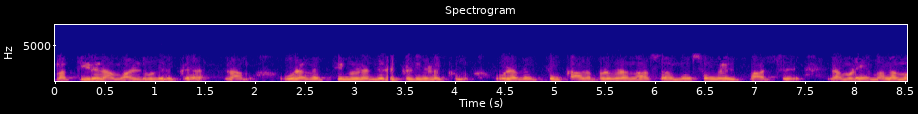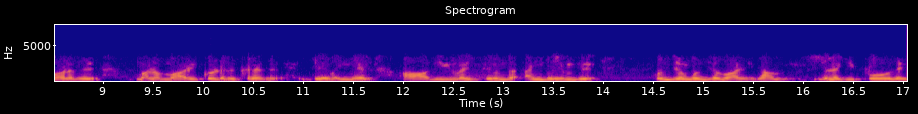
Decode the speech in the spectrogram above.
மத்தியில நாம் வாழ்ந்து கொண்டிருக்கிற நாம் உலகத்தின் உள்ள நெருக்கடிகளுக்கும் உலகத்தில் காணப்படுகிற நாச மோசங்களை பார்த்து நம்முடைய மனமானது மனம் மாறிக்கொண்டிருக்கிறது. தேவன் மேல் ஆதியில் வைத்திருந்த அன்பிலிருந்து கொஞ்சம் கொஞ்சமாய் நாம் விலகி போவதை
